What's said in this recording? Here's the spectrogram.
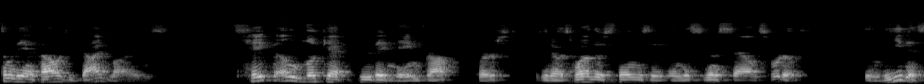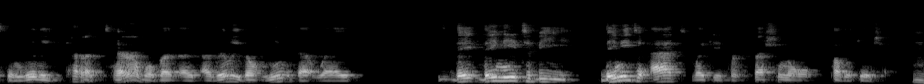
some of the anthology guidelines, take a look at who they name drop first. You know, it's one of those things, and this is going to sound sort of elitist and really kind of terrible, but I, I really don't mean it that way. They they need to be they need to act like a professional publication. Hmm.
